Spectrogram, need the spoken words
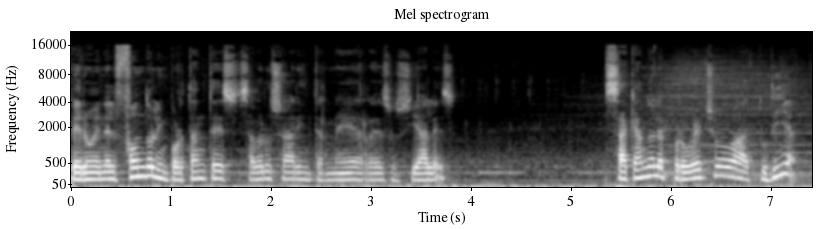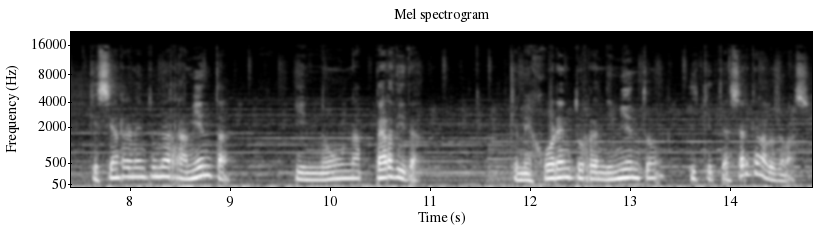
Pero en el fondo lo importante es saber usar internet, redes sociales, sacándole provecho a tu día, que sean realmente una herramienta y no una pérdida, que mejoren tu rendimiento y que te acerquen a los demás.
